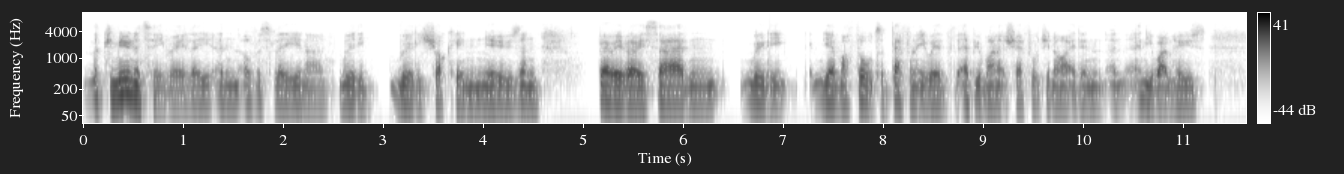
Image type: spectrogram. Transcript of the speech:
the community, really. And obviously, you know, really, really shocking news and very, very sad. And really, yeah, my thoughts are definitely with everyone at Sheffield United and, and anyone who's who-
